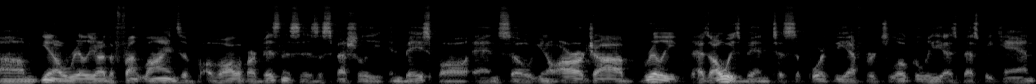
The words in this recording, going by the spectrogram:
um, you know, really are the front lines of, of all of our businesses, especially in baseball. And so, you know, our job really has always been to support the efforts locally as best we can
